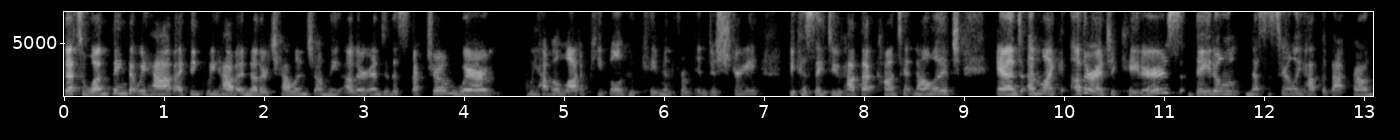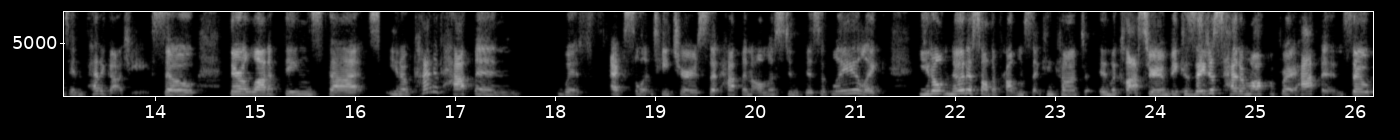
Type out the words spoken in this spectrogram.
that's one thing that we have i think we have another challenge on the other end of the spectrum where we have a lot of people who came in from industry because they do have that content knowledge. And unlike other educators, they don't necessarily have the background in pedagogy. So there are a lot of things that, you know, kind of happen with excellent teachers that happen almost invisibly. Like you don't notice all the problems that can come up in the classroom because they just head them off before it happens. So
